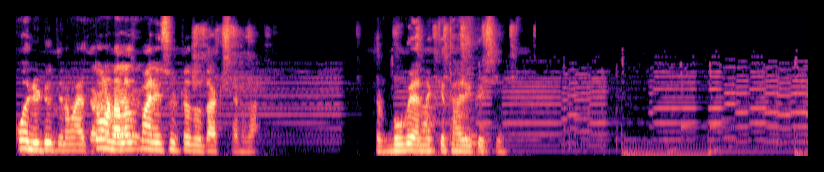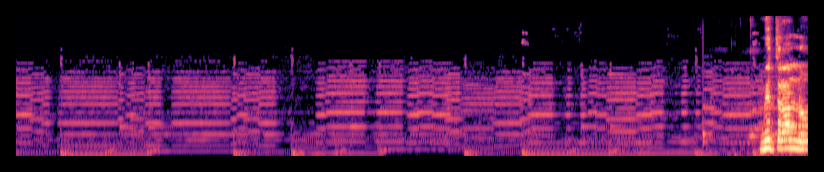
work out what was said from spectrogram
क्वालिटी होती ना माझ्या तोंडालाच पाणी सुटत होतं अक्षरशः. तर बघूया नक्की थाळी कशी मित्रांनो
